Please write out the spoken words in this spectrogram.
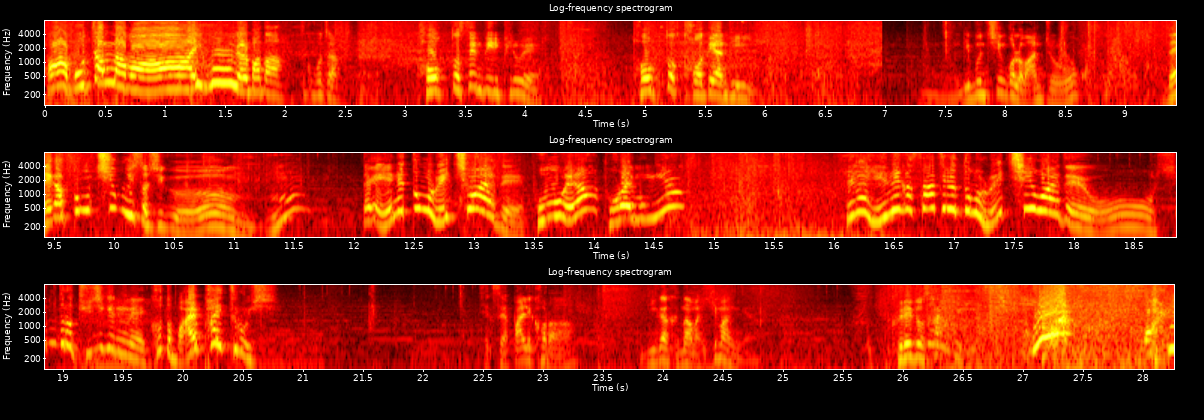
아 못 잡나봐. 아이고 열받아. 듣고 보자. 더욱더 센 딜이 필요해. 더욱더 거대한 딜이. 음, 리본 치운 걸로 만족 내가 똥 치우고 있어 지금 응? 내가 얘네 똥을 왜 치워야 돼 보모야? 도라에몽이야? 내가 얘네가 싸지는 똥을 왜 치워야 돼요 힘들어 뒤지겠네 그것도 말파이트로 씨 잭스야 빨리 커라 네가 그나마 희망이야 그래도 사킬이 우와! 아니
